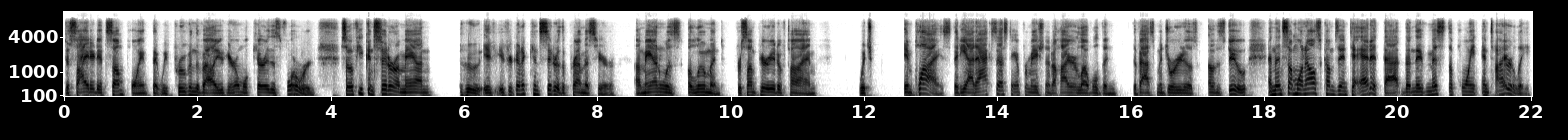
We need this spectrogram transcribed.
decided at some point that we've proven the value here and we'll carry this forward. So if you consider a man who, if, if you're going to consider the premise here, a man was illumined for some period of time, which implies that he had access to information at a higher level than the vast majority of us, do. And then someone else comes in to edit that, then they've missed the point entirely.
